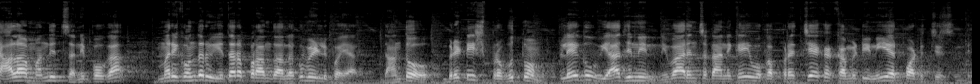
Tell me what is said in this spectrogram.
చాలామంది చనిపోగా మరికొందరు ఇతర ప్రాంతాలకు వెళ్ళిపోయారు దాంతో బ్రిటిష్ ప్రభుత్వం ప్లేగు వ్యాధిని నివారించడానికై ఒక ప్రత్యేక కమిటీని ఏర్పాటు చేసింది.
